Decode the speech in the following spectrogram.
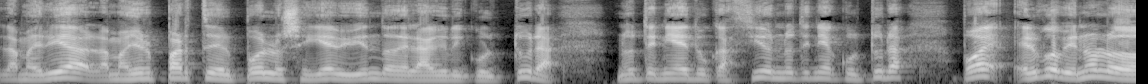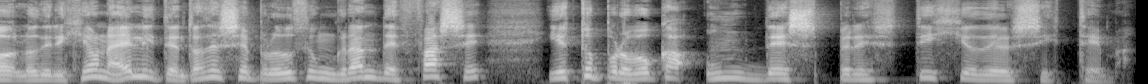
la, mayoría, la mayor parte del pueblo seguía viviendo de la agricultura, no tenía educación, no tenía cultura, pues el gobierno lo, lo dirigía a una élite, entonces se produce un gran desfase y esto provoca un desprestigio del sistema.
